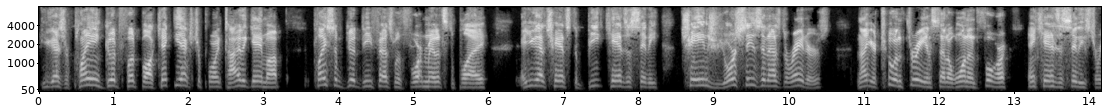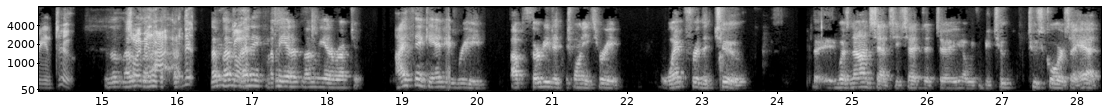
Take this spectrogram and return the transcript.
you guys are playing good football. Kick the extra point, tie the game up, play some good defense with four minutes to play, and you got a chance to beat Kansas City, change your season as the Raiders. Now you're two and three instead of one and four, and Kansas City's three and two. Let, so I mean, let, I, let, let, let me let me let me interrupt you. I think Andy Reid up thirty to twenty three went for the two. It was nonsense. He said that uh, you know we could be two two scores ahead.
